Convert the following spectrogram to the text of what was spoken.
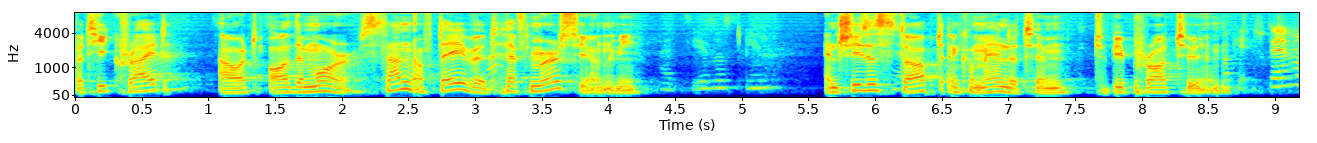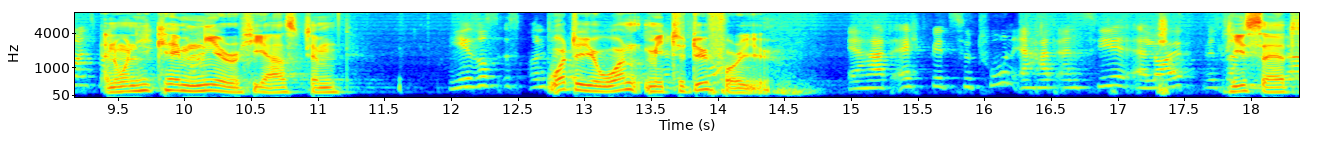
But he cried out all the more, Son of David, have mercy on me. Als Jesus ihn And Jesus stopped and commanded him to be brought to him. Okay, stellen wir uns mal And when he came near, he asked him, Jesus ist unterwegs. What do you want me to do for you? Er hat echt viel zu tun. Er hat ein Ziel. Er He said,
